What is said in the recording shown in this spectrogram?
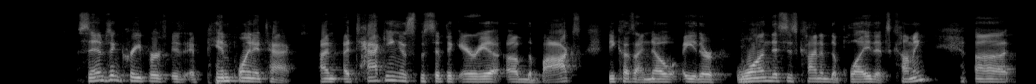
Sims and creepers is a pinpoint attack. I'm attacking a specific area of the box because I know either one, this is kind of the play that's coming, uh,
